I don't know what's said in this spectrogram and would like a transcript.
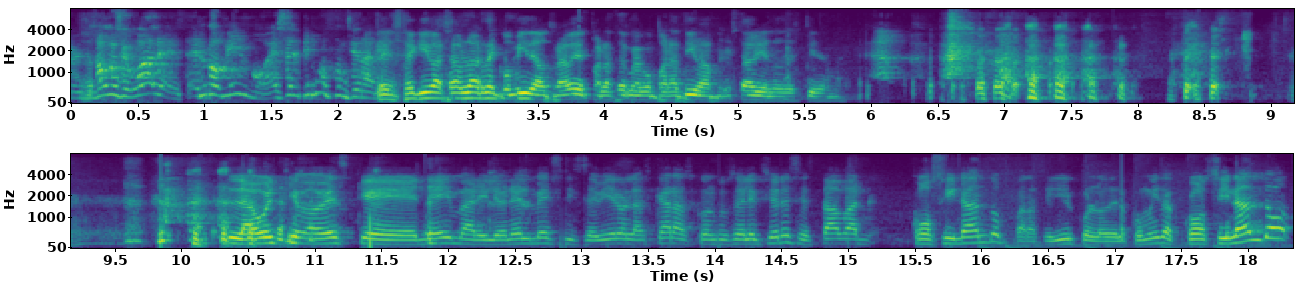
pero somos iguales, es lo mismo, es el mismo funcionamiento. Pensé que ibas a hablar de comida otra vez para hacer la comparativa, pero está bien lo de Spider-Man. La última vez que Neymar y Lionel Messi se vieron las caras con sus elecciones estaban cocinando, para seguir con lo de la comida, cocinando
